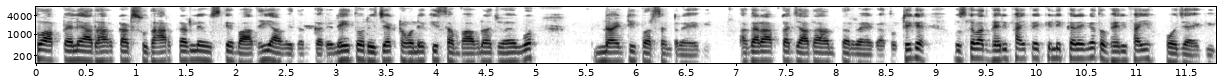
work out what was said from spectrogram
तो आप पहले आधार कार्ड सुधार कर ले, उसके बाद ही आवेदन करें। नहीं तो रिजेक्ट होने की संभावना जो है वो नाइन्टी परसेंट रहेगी। अगर आपका ज़्यादा अंतर रहेगा तो ठीक है? उसके बाद वेरीफाई पे क्लिक करेंगे तो वेरीफाई हो जाएगी।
